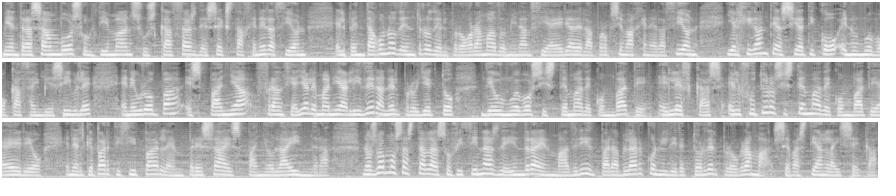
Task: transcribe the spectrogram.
mientras ambos ultiman sus cazas de sexta generación, el Pentágono dentro del programa Dominancia Aérea de la próxima generación y el gigante asiático en un nuevo caza invisible. En Europa, España, Francia y Alemania lideran el proyecto de un nuevo sistema de combate, el EFCAS, el futuro sistema de combate aéreo en el que participa la empresa española Indra. Nos vamos hasta las oficinas de Indra en Madrid para hablar con el director del programa, Sebastián Laiseca.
